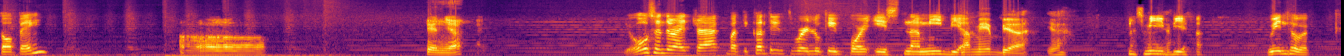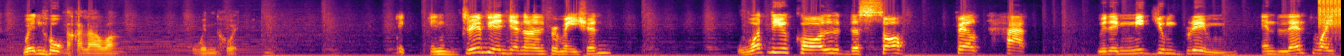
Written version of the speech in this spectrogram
Topeng. Uh, Kenya. You're also on the right track, but the country that we're looking for is Namibia. Namibia. Yeah. Namibia. Windhoek. Windhoek. Nakalawang. Windhoek. In trivia and general information, what do you call the soft felt hat with a medium brim and lengthwise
